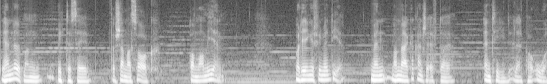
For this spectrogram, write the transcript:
Det händer att man biktar sig för samma sak om och om igen. Och det är inget fel med det. Men man märker kanske efter en tid eller ett par år,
